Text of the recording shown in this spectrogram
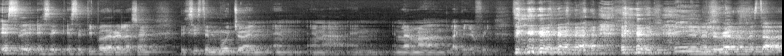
Ese, ese, ese, tipo de relación existe mucho en, en, en, la, en, la, Armada en la que yo fui. y en el lugar donde estaba.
